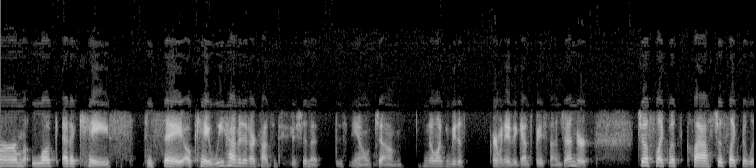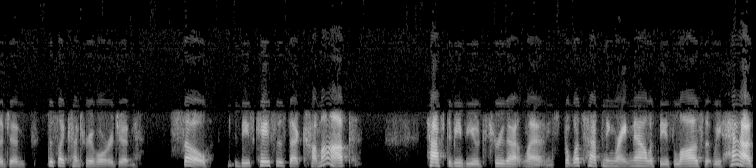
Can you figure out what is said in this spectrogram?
firm look at a case to say, okay, we have it in our Constitution that you know um, no one can be discriminated against based on gender, just like with class, just like religion, just like country of origin. So these cases that come up have to be viewed through that lens. But what's happening right now with these laws that we have,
